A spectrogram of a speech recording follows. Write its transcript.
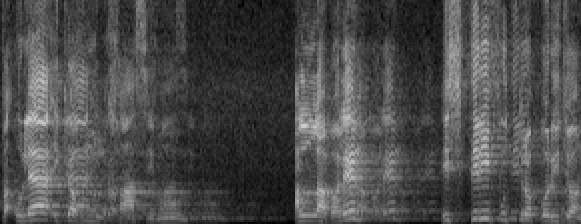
فاولئك هم الخاسرون আল্লাহ বলেন স্ত্রী পুত্র পরিজন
